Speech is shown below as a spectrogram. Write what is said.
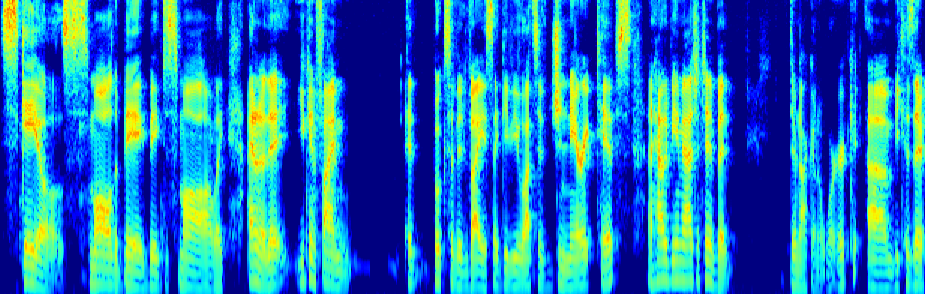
scales, small to big, big to small. Like I don't know that you can find uh, books of advice that give you lots of generic tips on how to be imaginative, but they're not going to work um, because they're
